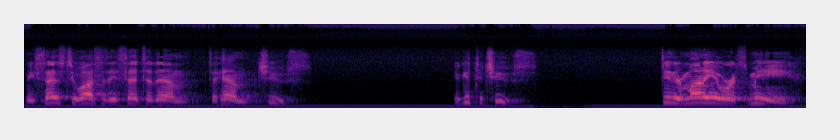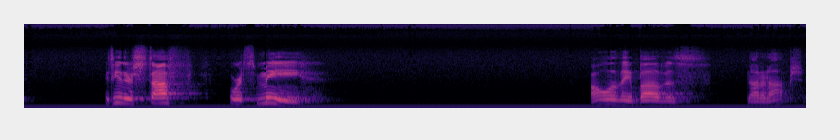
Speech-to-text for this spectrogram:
And he says to us, as he said to them, to him, choose. You get to choose. It's either money or it's me. It's either stuff or it's me. All of the above is not an option.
